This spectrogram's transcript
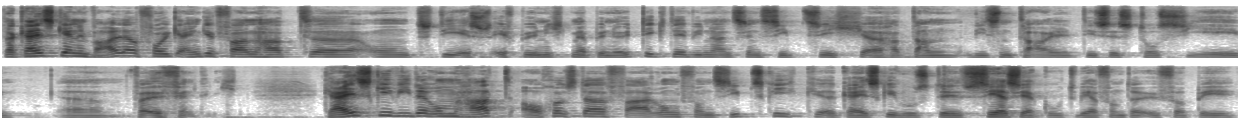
Da Kreisky einen Wahlerfolg eingefahren hat äh, und die FPÖ nicht mehr benötigte wie 1970, äh, hat dann Wiesenthal dieses Dossier äh, veröffentlicht. Kreisky wiederum hat, auch aus der Erfahrung von 70, Kreisky wusste sehr, sehr gut, wer von der ÖVP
